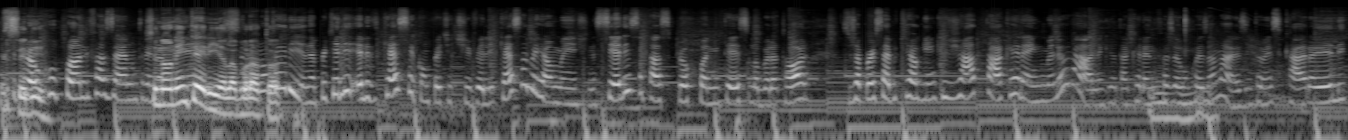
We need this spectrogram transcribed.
se Seria. preocupando e fazendo um treinamento. Senão nem teria Senão laboratório. não teria, né? Porque ele, ele quer ser competitivo, ele quer saber realmente, né? Se ele está se preocupando em ter esse laboratório, você já percebe que é alguém que já está querendo melhorar, né? Que já está querendo fazer Uhum. alguma coisa a mais. Então esse cara, ele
